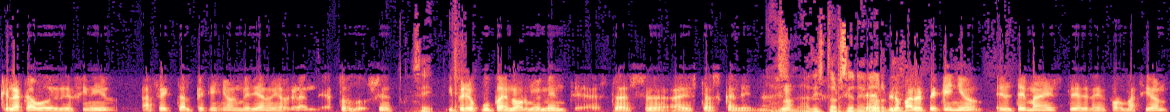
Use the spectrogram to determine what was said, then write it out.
que le acabo de definir afecta al pequeño, al mediano y al grande, a todos, ¿eh? y preocupa enormemente a estas, a estas cadenas. Es una distorsión eh, enorme. pero para el pequeño, el tema este de la información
